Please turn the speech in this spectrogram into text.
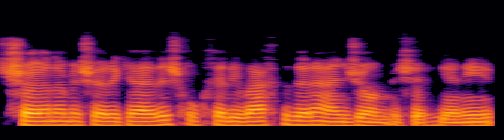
شایانم اشاره کردش خب خیلی وقت داره انجام میشه. یعنی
